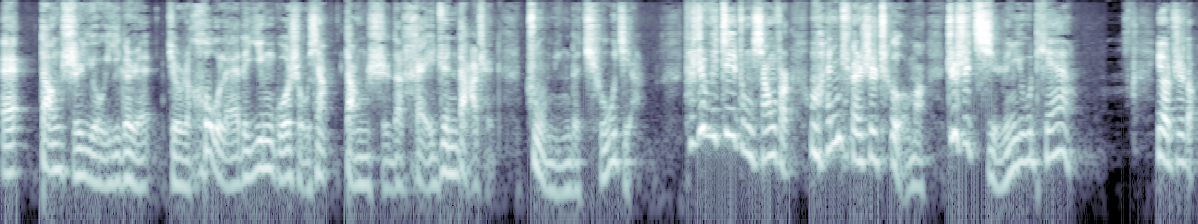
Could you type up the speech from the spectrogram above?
哎，当时有一个人，就是后来的英国首相，当时的海军大臣，著名的丘吉尔，他认为这种想法完全是扯嘛，这是杞人忧天啊！要知道，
